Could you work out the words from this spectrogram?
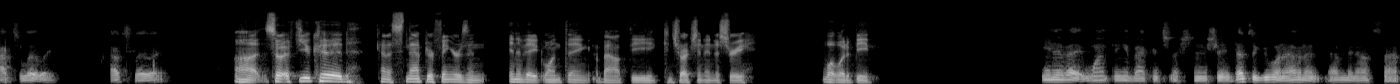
Absolutely. Absolutely. Uh, so if you could kind of snap your fingers and innovate one thing about the construction industry, what would it be? Innovate one thing about construction industry. That's a good one. I haven't, I haven't been asked that.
